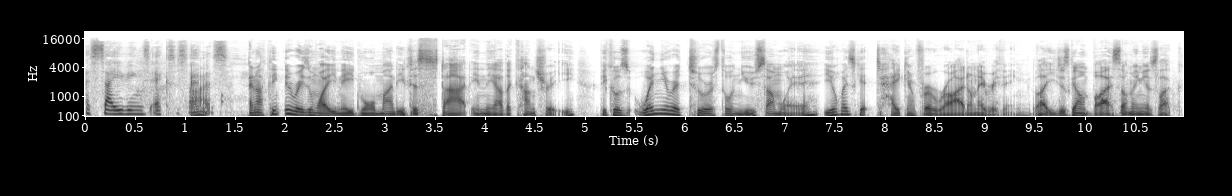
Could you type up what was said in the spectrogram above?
a savings exercise. And I think the reason why you need more money to start in the other country, because when you're a tourist or new somewhere, you always get taken for a ride on everything. Like you just go and buy something, it's like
